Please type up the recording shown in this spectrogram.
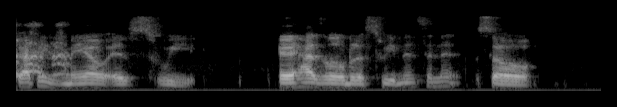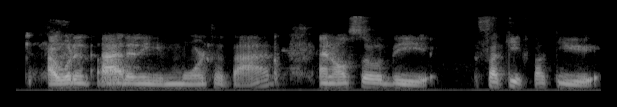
Japanese mayo is sweet. It has a little bit of sweetness in it, so I wouldn't add Oh. any more to that. And also the sucky fucky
